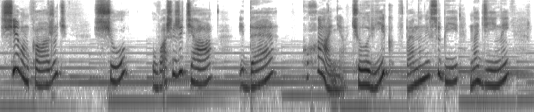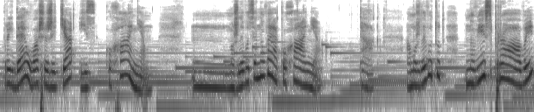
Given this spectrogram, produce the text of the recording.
Ще вам кажуть, що у ваше життя іде кохання. Чоловік, впевнений в собі, надійний, прийде у ваше життя із коханням. Можливо, це нове кохання. Так. А можливо, тут нові справи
